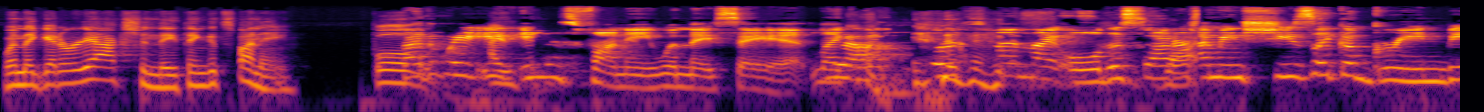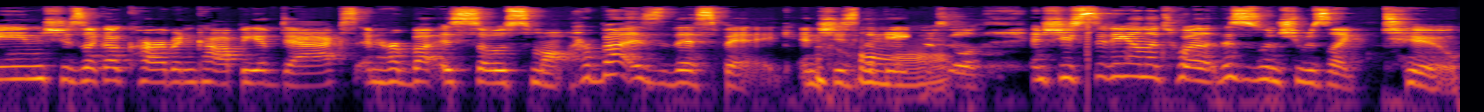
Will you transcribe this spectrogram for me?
When they get a reaction, they think it's funny. Well, By the way, it is I- funny when they say it. Like Yeah. the first time my oldest daughter, I mean, she's like a green bean. She's like a carbon copy of Dax, and her butt is so small. Her butt is this big, and she's like eight years old. And she's sitting on the toilet. This is when she was like two.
